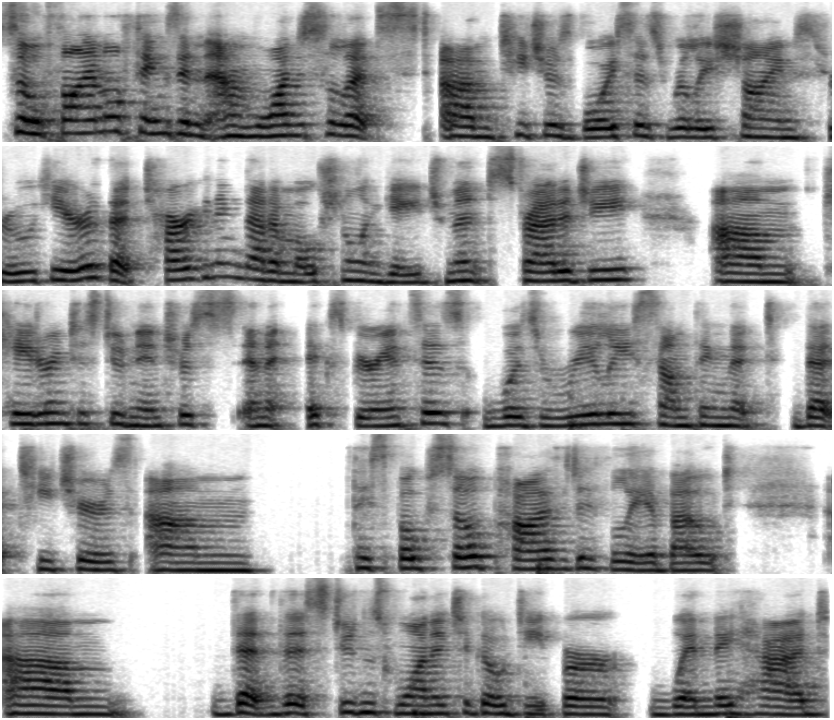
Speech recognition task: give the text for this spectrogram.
So final things, and I wanted to let um, teachers' voices really shine through here, that targeting that emotional engagement strategy um, catering to student interests and experiences was really something that that teachers um, they spoke so positively about um, that the students wanted to go deeper when they had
